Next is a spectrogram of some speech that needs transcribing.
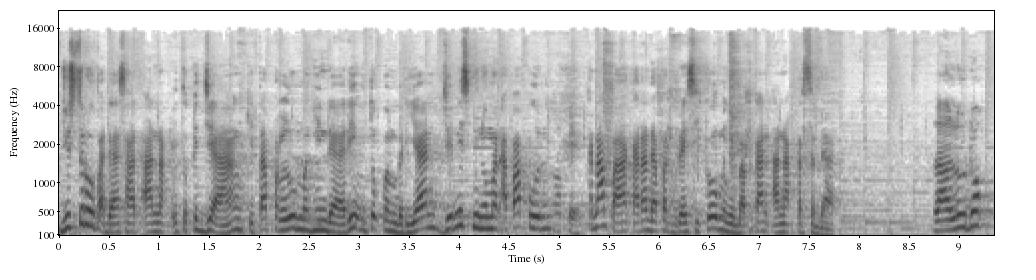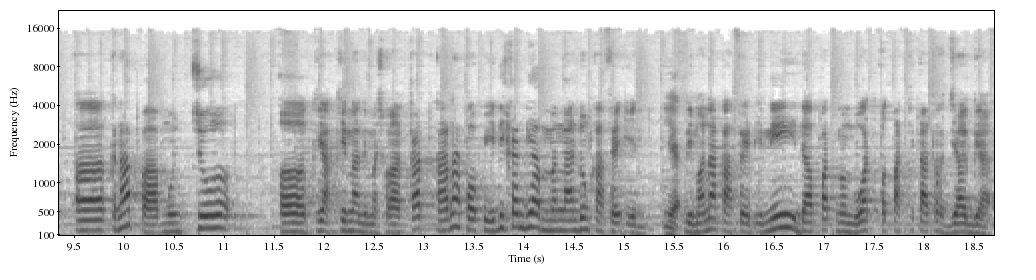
Justru pada saat anak itu kejang, kita perlu menghindari untuk pemberian jenis minuman apa pun. Oke. Kenapa? Karena dapat beresiko menyebabkan anak tersedak. Lalu dok, eh, kenapa muncul eh, keyakinan di masyarakat? Karena kopi ini kan dia mengandung kafein, Ya. di mana kafein ini dapat membuat otak kita terjaga,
